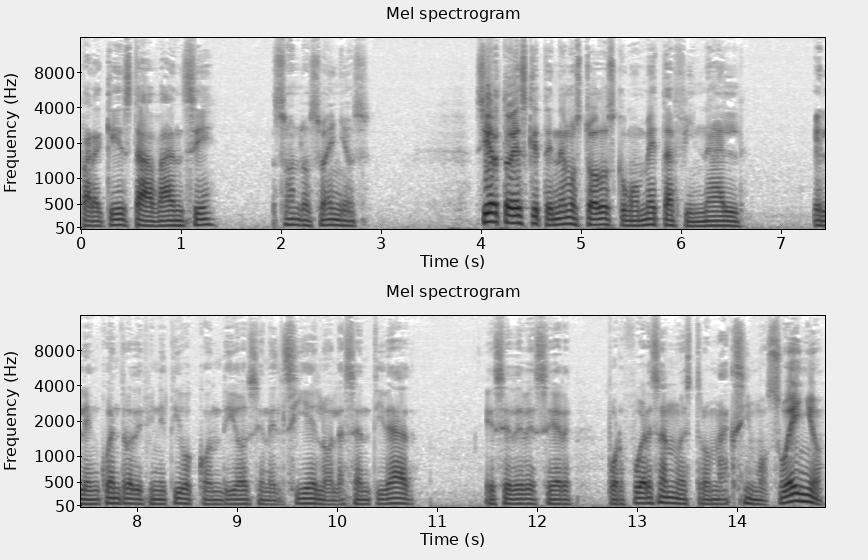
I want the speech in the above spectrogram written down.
para que ésta avance son los sueños. Cierto es que tenemos todos como meta final el encuentro definitivo con Dios en el cielo, la santidad. Ese debe ser por fuerza nuestro máximo sueño.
